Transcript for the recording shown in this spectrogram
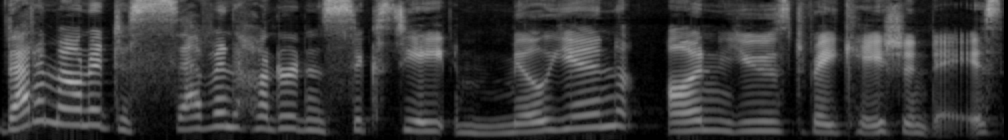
That amounted to 768 million unused vacation days,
